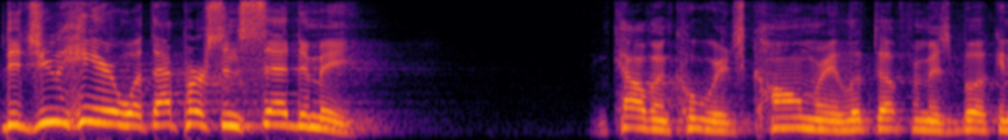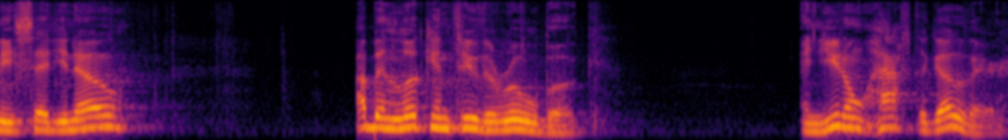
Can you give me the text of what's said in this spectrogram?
did you hear what that person said to me? And Calvin Coolidge calmly looked up from his book and he said, You know, I've been looking through the rule book, and you don't have to go there.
